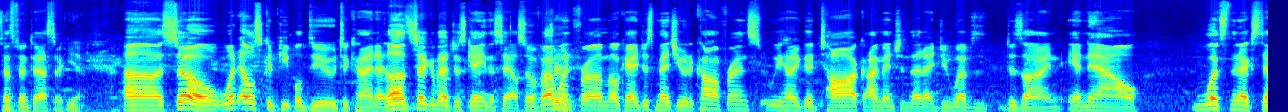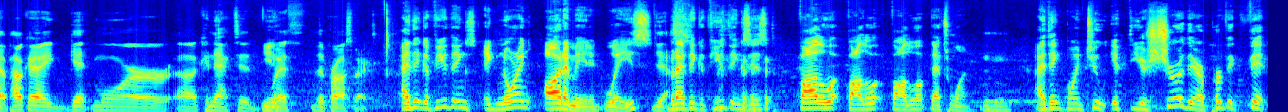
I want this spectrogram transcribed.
That's fantastic. Yeah. Uh, so, what else could people do to kind of? Let's talk about just getting the sale. So, if I went from okay, I just met you at a conference, we had a good talk. I mentioned that I do web design, and now what's the next step? How can I get more uh, connected Yeah. with the prospect? I think a few things, ignoring automated ways, Yes. but I think a few things is follow up, follow up, follow up. That's one. Mm-hmm. I think point two, if you're sure they're a perfect fit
